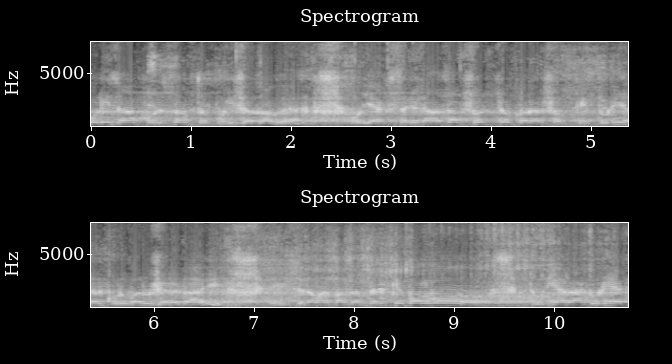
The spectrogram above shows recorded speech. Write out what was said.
কলিজা পর্যন্ত পয়সা যাবে। ওই এক সেকেন্ড আজাব সহ্য করার শক্তি দুনিয়ার কোনো মানুষের নাই। এই জন্য আমার বাজানদেরকে বলব, দুনিয়ার আগুনে এক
